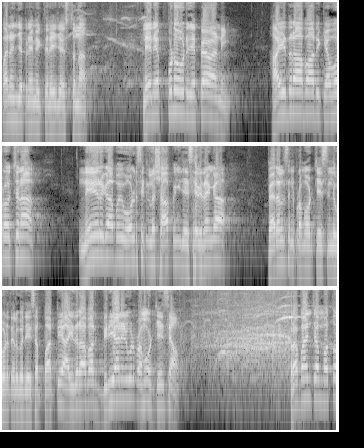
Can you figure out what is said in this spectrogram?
పని అని చెప్పి నేను మీకు తెలియజేస్తున్నా. నేను ఎప్పుడూ ఒకటి చెప్పేవాడిని. హైదరాబాద్కి ఎవరు వచ్చినా నేరుగా పోయి ఓల్డ్ సిటీలో షాపింగ్ చేసే విధంగా పెరల్స్ని ప్రమోట్ చేసింది కూడా తెలుగుదేశం పార్టీ. హైదరాబాద్ బిర్యానీని కూడా ప్రమోట్ చేశాం. ప్రపంచం మొత్తం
